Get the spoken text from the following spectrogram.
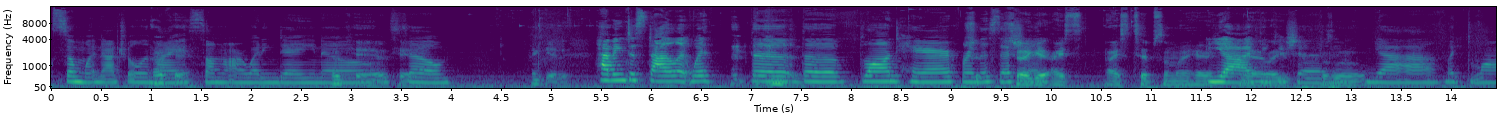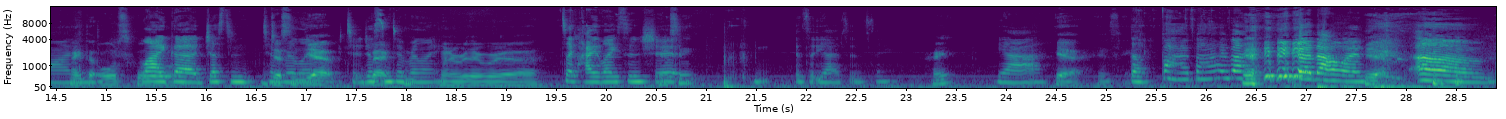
somewhat natural and Okay. nice on our wedding day, you know. Okay, okay. So I get it. having to style it with the the blonde hair for Should- this session. Should I get ice ice tips on my hair? yeah, I think you should. Little, yeah, like blonde. like the old school. like uh Justin Justin, Timberlake. yeah, T- Justin Timberlake. Whenever they were uh, It's like highlights and shit. Is it? Yeah, it's insane. right? Yeah, Yeah, NSYNC. the bye bye bye. yeah, that one. yeah. um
